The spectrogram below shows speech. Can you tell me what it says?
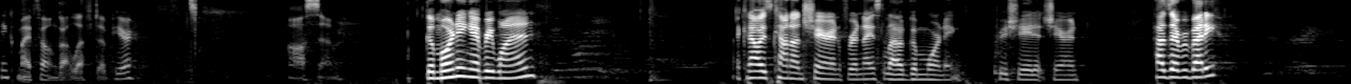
think my phone got left up here. Awesome. Good morning, everyone. I can always count on Sharon for a nice, loud good morning. Appreciate it, Sharon. How's everybody?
